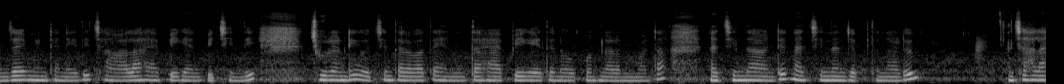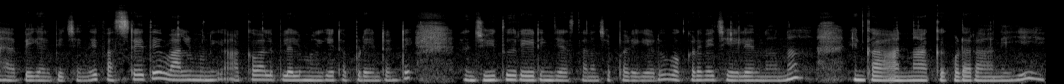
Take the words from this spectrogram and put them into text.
ఎంజాయ్మెంట్ అనేది చాలా హ్యాపీగా అనిపించింది. చూడండి వచ్చిన తర్వాత ఎంత హ్యాపీగా అయితే నవ్వుకుంటున్నాడు అనమాట నచ్చిందా అంటే నచ్చిందని చెప్తున్నాడు. చాలా హ్యాపీగా అనిపించింది. ఫస్ట్ అయితే వాళ్ళు మునిగి అక్క వాళ్ళ పిల్లలు మునిగేటప్పుడు ఏంటంటే జీతు రేటింగ్ చేస్తానని చెప్పి అడిగాడు. ఒక్కడవే చేయలేదు నాన్న. ఇంకా అన్న అక్క కూడా రానియ్యి.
